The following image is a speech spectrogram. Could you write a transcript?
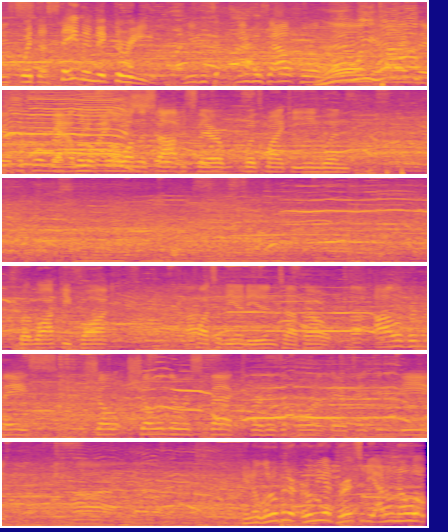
He's, with a statement victory. he, was, he was out for a long time there a before Yeah, a little slow on the showed stoppage there with Mikey England. But Wathke fought. Fought to the end. He didn't tap out. uh, Oliver Mace show, showing the respect for his opponent there, taking a knee. In a little bit of early adversity, I don't know what,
